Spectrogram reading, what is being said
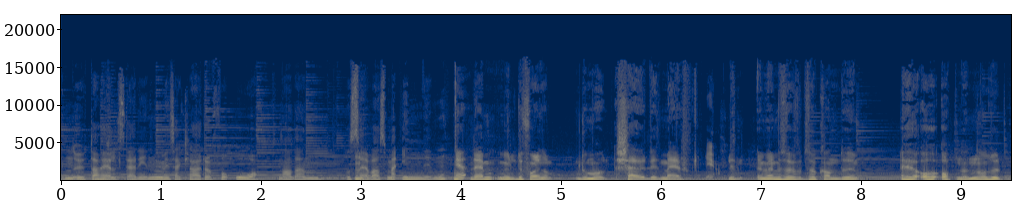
den ut av hele stearinen, men hvis jeg klarer å få åpna den og se Mm. hva som er inni den. Ja, det du får. Du må skjære litt mer. Ja. Litt, men så, så kan du eh, åpne den, og du,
